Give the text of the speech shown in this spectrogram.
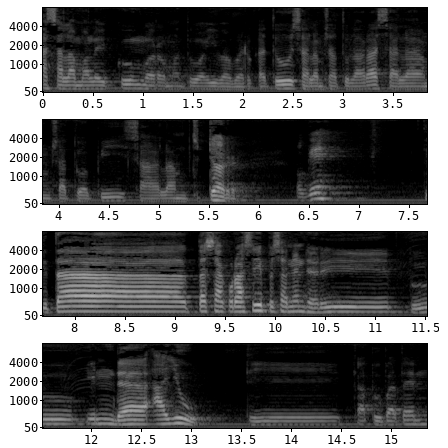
Assalamualaikum warahmatullahi wabarakatuh. Salam satu laras, salam satu hobi, salam jedor. Oke, kita tes akurasi pesanan dari Bu Indah Ayu di Kabupaten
